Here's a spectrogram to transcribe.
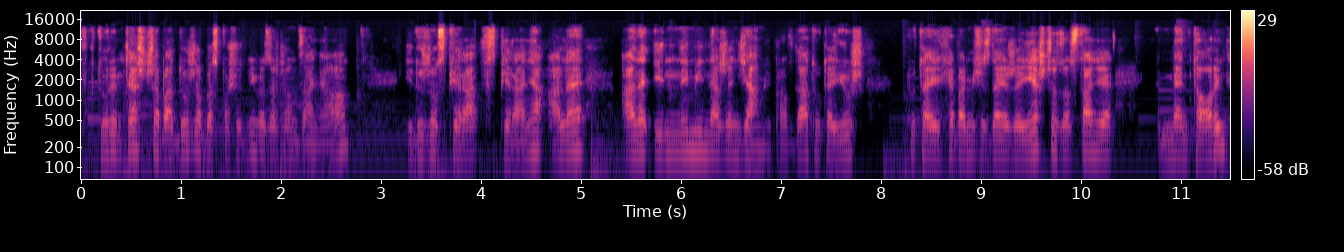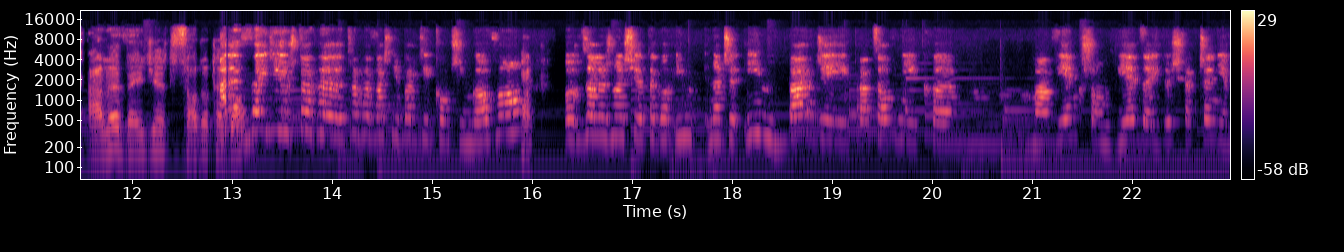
w którym też trzeba dużo bezpośredniego zarządzania i dużo wspiera, wspierania, ale, ale innymi narzędziami, prawda? Tutaj już, tutaj chyba mi się zdaje, że jeszcze zostanie mentoring, ale wejdzie co do tego? Ale wejdzie już trochę, trochę właśnie bardziej coachingowo, Tak. bo w zależności od tego, im, znaczy im bardziej pracownik ma większą wiedzę i doświadczenie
